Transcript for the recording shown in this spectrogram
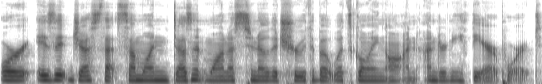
or is it just that someone doesn't want us to know the truth about what's going on underneath the airport?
